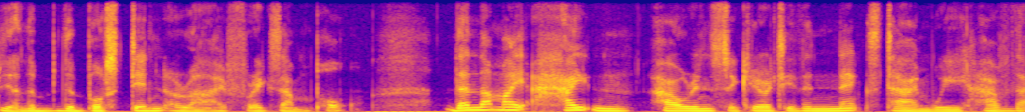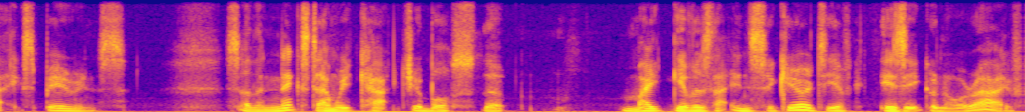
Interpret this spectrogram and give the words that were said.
you know, the the bus didn't arrive, for example, then that might heighten our insecurity the next time we have that experience. So the next time we catch a bus that might give us that insecurity of is it going to arrive?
